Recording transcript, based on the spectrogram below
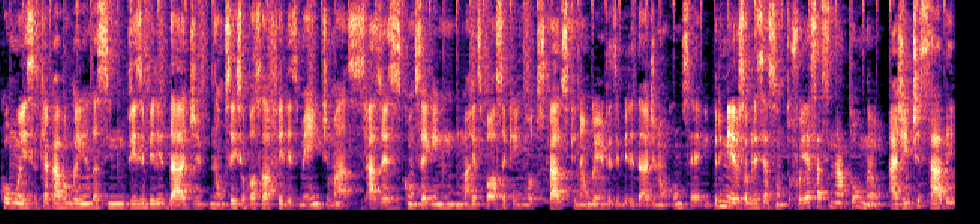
como esses que acabam ganhando, assim, visibilidade. Não sei se eu posso falar felizmente, mas às vezes conseguem uma resposta que em outros casos que não ganham visibilidade não conseguem. Primeiro, sobre esse assunto, foi assassinato ou não? A gente sabe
